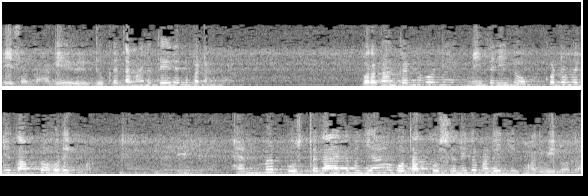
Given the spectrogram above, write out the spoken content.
ඒ සතාගේ දුක තමයි තේරෙන්න පටන් ගන්නවා. හොරකම් කරනකොට මේතන ඉන්න ඔක්කොටම වැඩි කම්ප හොරෙක්ම. හැම පුස්තකයකම ගියාම පොතක් පුස්සන එක මගේ මගේ විනෝදය.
